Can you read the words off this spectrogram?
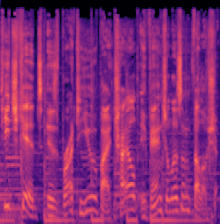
Teach Kids is brought to you by Child Evangelism Fellowship.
